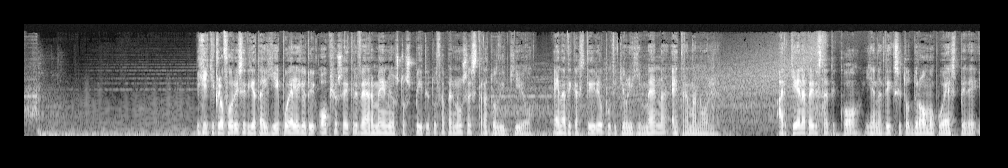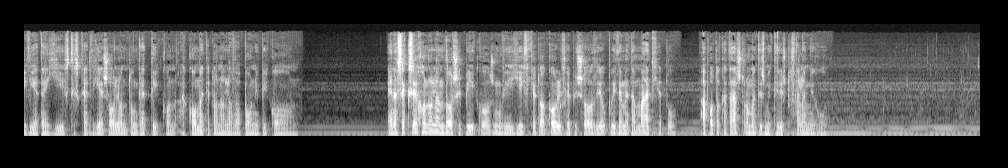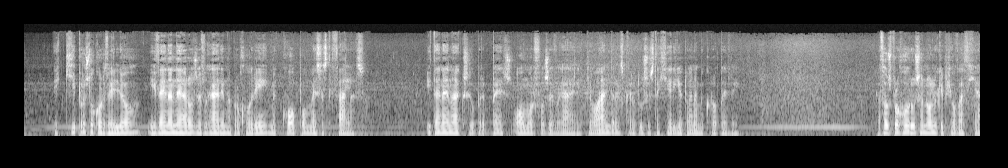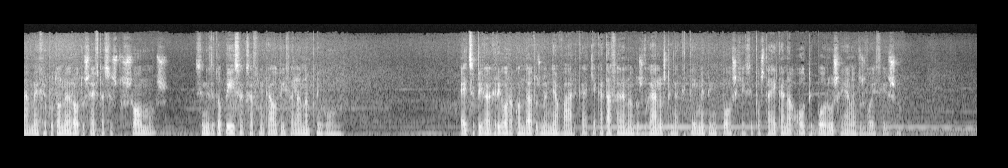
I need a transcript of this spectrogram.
Είχε κυκλοφορήσει διαταγή που έλεγε ότι όποιος έκρυβε Αρμένιο στο σπίτι του θα περνούσε στρατοδικείο, ένα δικαστήριο που δικαιολογημένα έτρεμαν όλοι. Αρκεί ένα περιστατικό για να δείξει τον τρόμο που έσπηρε η διαταγή στις καρδιές όλων των κατοίκων, ακόμα και των αλλοδαπών υπηκόων. Ένας εξέχον Ολλανδός υπήκος μου διηγήθηκε το ακόλουθο επεισόδιο που είδε με τα μάτια του από το κατάστρωμα της μικρής του θαλαμιγού. Εκεί προς το κορδελιό είδα ένα νεαρό ζευγάρι να προχωρεί με κόπο μέσα στη θάλασσα. Ήταν ένα αξιοπρεπές όμορφο ζευγάρι και ο άντρας κρατούσε στα χέρια του ένα μικρό παιδί. Καθώς προχωρούσαν όλο και πιο βαθιά μέχρι που το νερό τους έφτασε στους ώμους, συνειδητοποίησα ξαφνικά ότι ήθελαν να πνιγούν. Έτσι πήγα γρήγορα κοντά τους με μια βάρκα και κατάφερα να τους βγάλω στην ακτή με την υπόσχεση πως θα έκανα ό,τι μπορούσα για να τους βοηθήσω.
